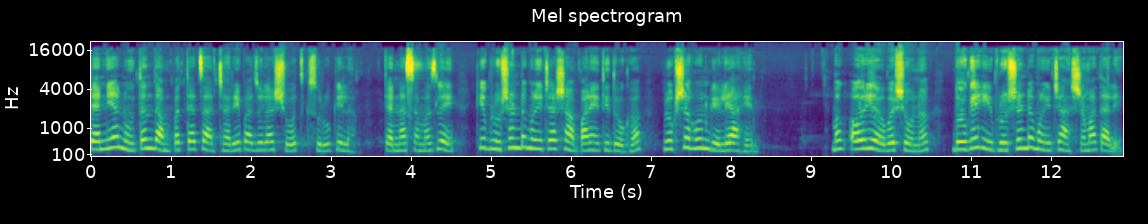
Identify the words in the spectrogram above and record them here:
त्यांनी या नूतन दाम्पत्याचा चारी बाजूला शोध सुरू केला. त्यांना समजले की भृषंड मुनीच्या शापाने ती दोघं वृक्ष होऊन गेले आहेत. मग और्य व शौनक दोघेही भृषंडमुळीच्या आश्रमात आले.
